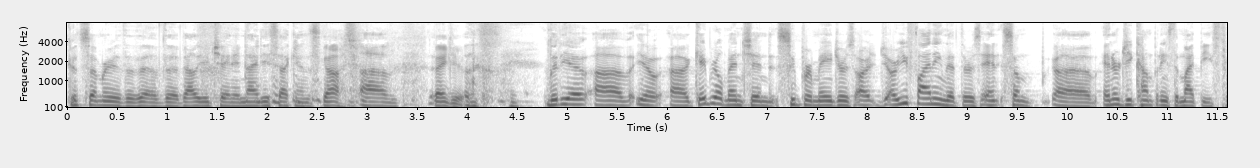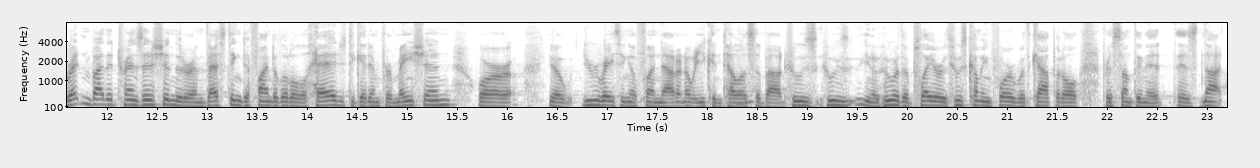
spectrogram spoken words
Good summary of the, of the value chain in 90 seconds. Gosh. Um, Thank you. Lydia, uh, you know, uh, Gabriel mentioned super majors. Are, are you finding that there's en- some uh, energy companies that might be threatened by the transition that are investing to find a little hedge to get information? Or, you know, you're raising a fund now. I don't know what you can tell mm-hmm. us about who's, who's, you know, who are the players, who's coming forward with capital for something that is not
